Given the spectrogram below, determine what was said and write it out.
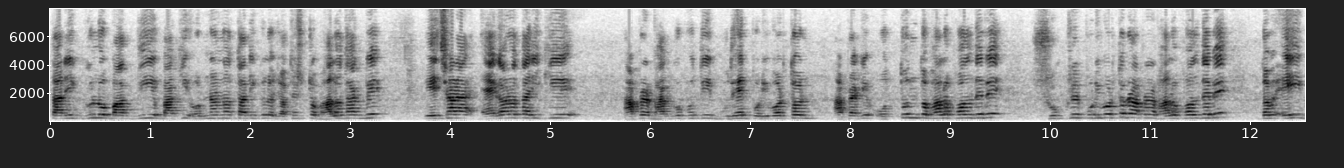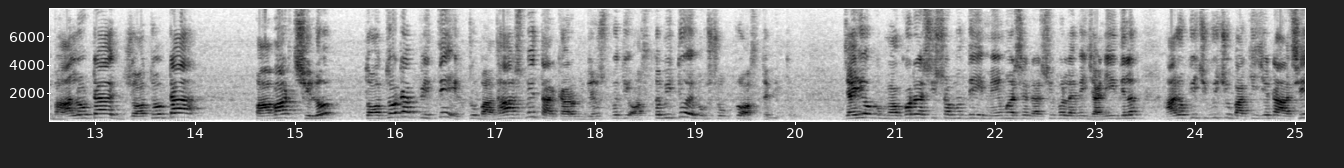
তারিখগুলো বাদ দিয়ে বাকি অন্যান্য তারিখগুলো যথেষ্ট ভালো থাকবে। এছাড়া এগারো তারিখে আপনার ভাগ্যপতি বুধের পরিবর্তন আপনাকে অত্যন্ত ভালো ফল দেবে। শুক্রের পরিবর্তনও আপনার ভালো ফল দেবে। তবে এই ভালোটা যতটা পাবার ছিল, ততটা পেতে একটু বাধা আসবে, তার কারণ বৃহস্পতি অস্তমিত এবং শুক্র অস্তমিত। যাই হোক, মকর রাশি সম্বন্ধে এই মে মাসের রাশিফল আমি জানিয়ে দিলাম। আরও কিছু কিছু বাকি যেটা আছে,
